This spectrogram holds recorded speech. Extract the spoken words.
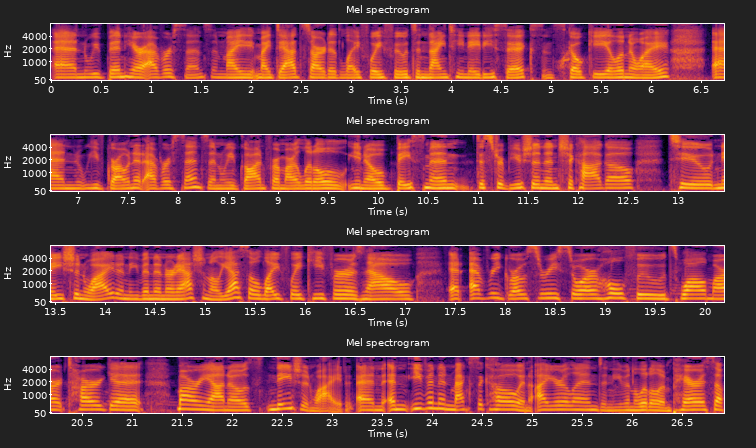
and we've been here ever since. And my my dad started Lifeway Foods in 1986 in Skokie, Illinois, and we've grown it ever since. And we've gone from our little you know basement distribution in Chicago to nationwide and even international. Yeah, so Lifeway Kefir is now at every grocery store, Whole Foods, Walmart, Target, Mariano's, nationwide, and and even in Mexico and Ireland, and even a little in Paris. So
